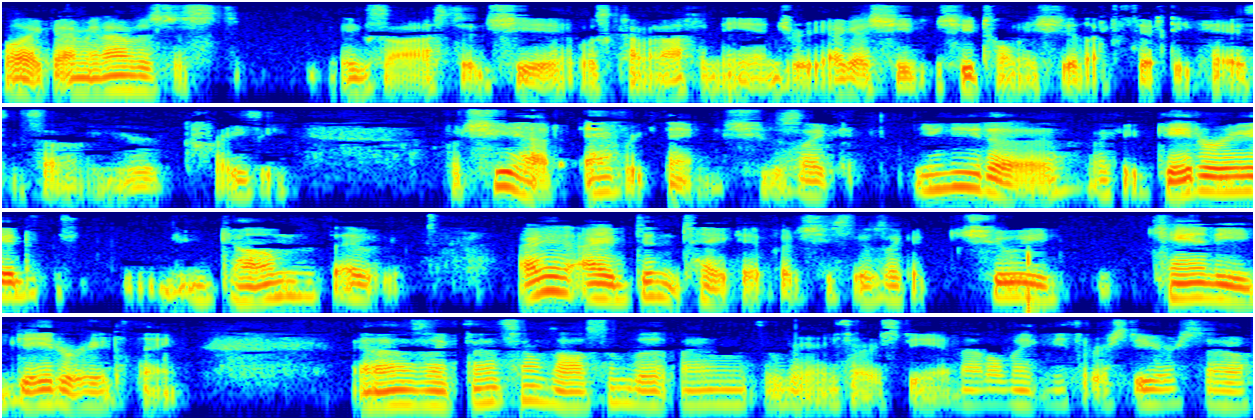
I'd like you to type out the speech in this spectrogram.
like, I mean, I was just exhausted. She was coming off a knee injury. I guess she she told me she did like 50 Ks and like, you're crazy. But she had everything. She was like, you need a like a Gatorade gum. I didn't I didn't take it, but she it was like a chewy candy Gatorade thing. And I was like, that sounds awesome, but I'm very thirsty, and that'll make me thirstier. So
